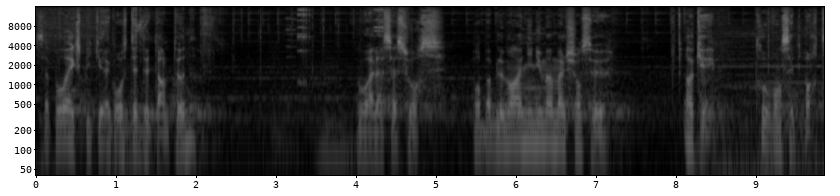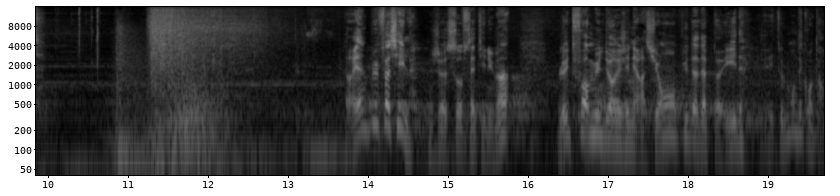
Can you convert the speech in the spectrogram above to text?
Ça pourrait expliquer la grosse tête de Tarleton. Voilà sa source. Probablement un inhumain malchanceux. Ok, trouvons cette porte. Rien de plus facile. Je sauve cet inhumain. Plus de formule de régénération, plus d'adaptoïdes, et tout le monde est content.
